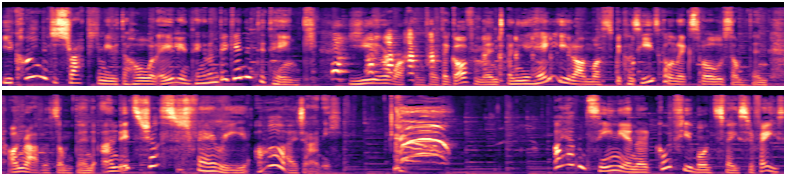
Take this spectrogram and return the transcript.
you kind of distracted me with the whole alien thing, and I'm beginning to think you're working for the government and you hate Elon Musk because he's going to expose something, unravel something, and it's just very odd, Annie. I haven't seen you in a good few months face to face,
